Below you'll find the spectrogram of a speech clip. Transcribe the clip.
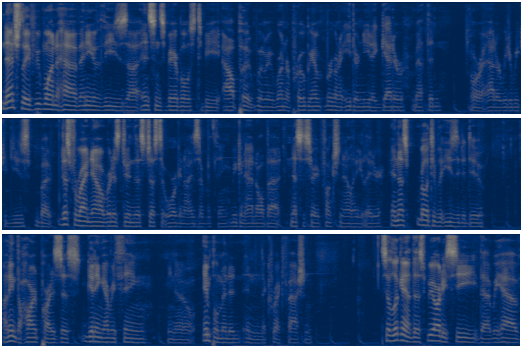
naturally, if we want to have any of these uh, instance variables to be output when we run a program, we're going to either need a getter method or add a reader we could use. But just for right now, we're just doing this just to organize everything. We can add all that necessary functionality later. And that's relatively easy to do. I think the hard part is just getting everything, you know, implemented in the correct fashion. So looking at this, we already see that we have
